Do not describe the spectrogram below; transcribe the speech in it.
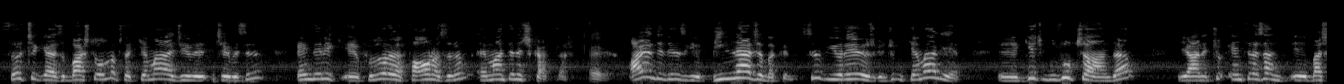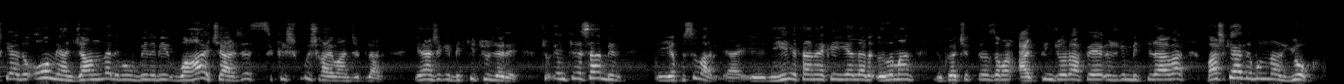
Sarıçık Yayası başta olmak üzere Kemal çevre- çevresinin endemik e, flora ve faunasının envanterini çıkarttılar. Evet. Aynen dediğiniz gibi binlerce bakın sırf yöreye özgün. Çünkü Kemaliye e, geç buzul çağında yani çok enteresan e, başka yerde olmayan canlılar bu böyle bir vaha içerisinde sıkışmış hayvancıklar. Genel şekilde bitki türleri. Çok enteresan bir e, yapısı var. Yani, e, nehir yatağına yakın yerlerde ılıman, yukarı çıktığınız zaman alpin coğrafyaya özgün bitkiler var. Başka yerde bunlar yok.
